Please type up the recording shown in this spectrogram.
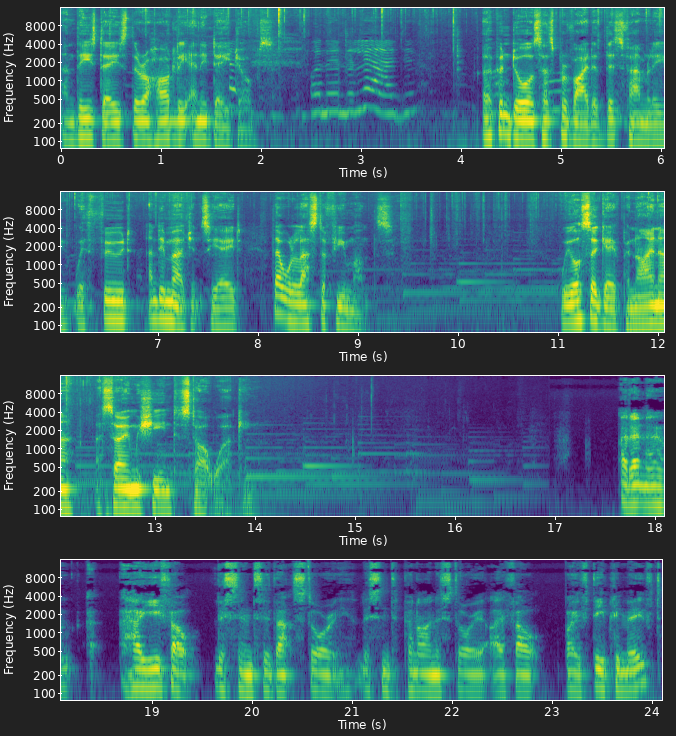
and these days there are hardly any day jobs. Open Doors has provided this family with food and emergency aid that will last a few months. We also gave Penina a sewing machine to start working. I don't know how you felt listening to that story, listening to Penina's story. I felt both deeply moved,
